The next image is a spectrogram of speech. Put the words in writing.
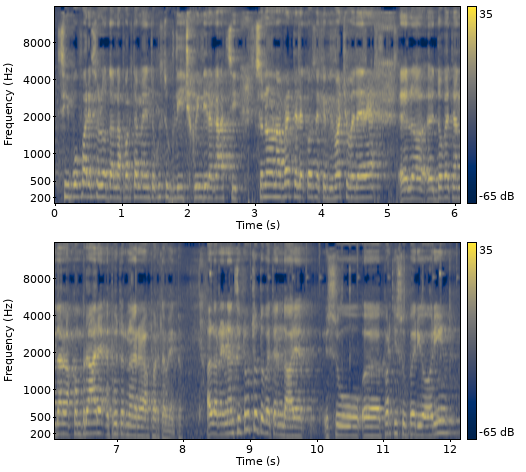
Si può fare solo dall'appartamento questo glitch Quindi ragazzi se non avete le cose che vi faccio vedere eh, lo, eh, Dovete andare a comprare e poi tornare all'appartamento. Allora innanzitutto dovete andare su eh, parti superiori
